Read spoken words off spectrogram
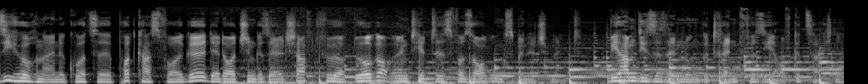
Sie hören eine kurze Podcast-Folge der Deutschen Gesellschaft für bürgerorientiertes Versorgungsmanagement. Wir haben diese Sendung getrennt für Sie aufgezeichnet.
